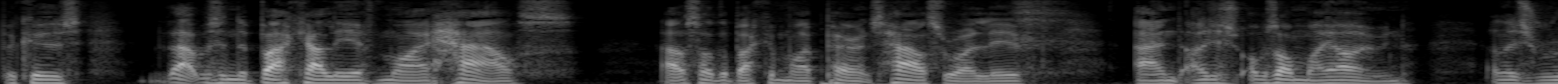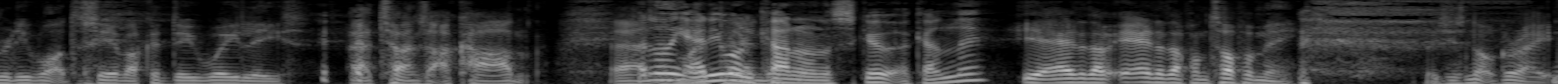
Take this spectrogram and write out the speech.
because that was in the back alley of my house, outside the back of my parents' house where I lived, and I just I was on my own. And I just really wanted to see if I could do wheelies. Uh, it turns out I can't. Uh, I don't think anyone can on a scooter, can they? Yeah, it ended up, it ended up on top of me, which is not great.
